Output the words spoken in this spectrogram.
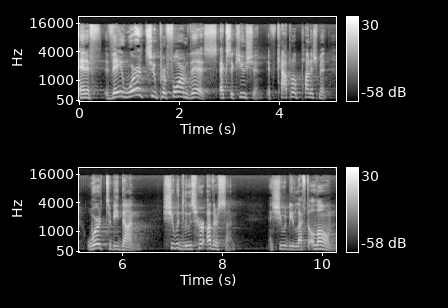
And if they were to perform this execution, if capital punishment were to be done, she would lose her other son and she would be left alone,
